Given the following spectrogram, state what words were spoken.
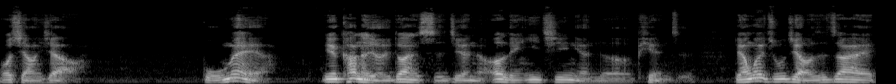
我想一下啊，古妹啊。因为看了有一段时间了，二零一七年的片子，两位主角是在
